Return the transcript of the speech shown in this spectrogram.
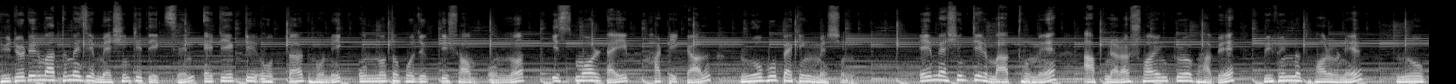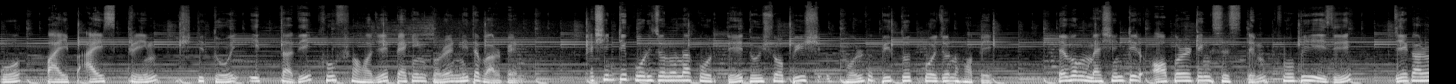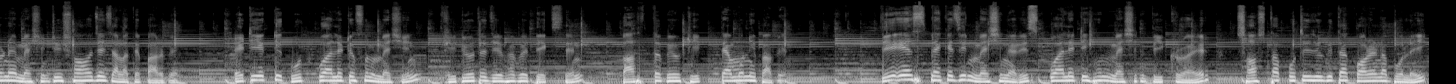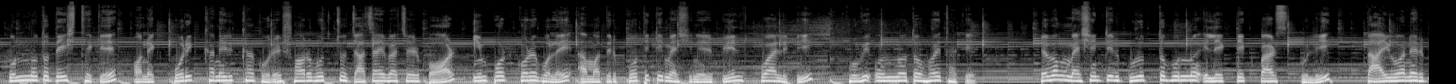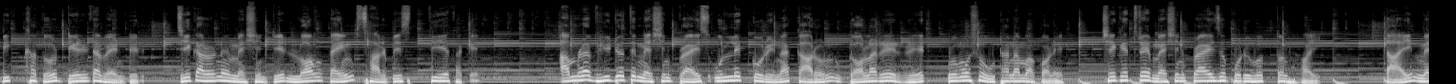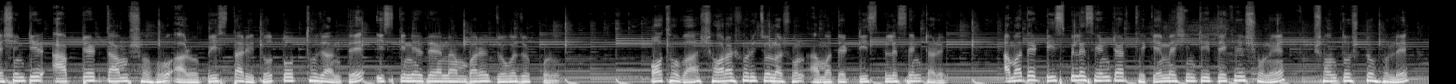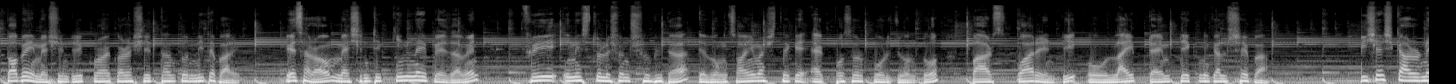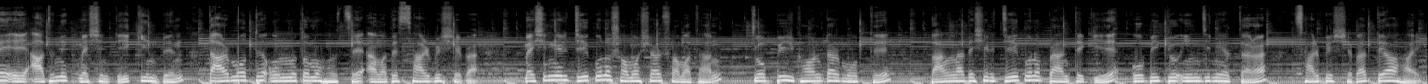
ভিডিওটির মাধ্যমে যে মেশিনটি দেখছেন, এটি একটি অত্যাধুনিক, উন্নত প্রযুক্তি সম্পন্ন small type vertical robo packing machine এই মেশিনটির মাধ্যমে আপনারা স্বয়ংক্রিয়ভাবে বিভিন্ন ধরনের রোবো পাইপ আইসক্রিম মিষ্টি দই ইত্যাদি খুব সহজে প্যাকিং করে নিতে পারবেন। মেশিনটি পরিচালনা করতে দুইশো বিশ ভোল্ট বিদ্যুৎ প্রয়োজন হবে এবং মেশিনটির অপারেটিং সিস্টেম খুবই ইজি যে কারণে মেশিনটি সহজে চালাতে পারবে। এটি একটি গুড কোয়ালিটিফুল মেশিন, ভিডিওতে যেভাবে দেখছেন, বাস্তবেও ঠিক তেমনই পাবেন। জেএস প্যাকেজিং মেশিনারিজ কোয়ালিটিহীন মেশিন বিক্রয়ের সস্তা প্রতিযোগিতা করে না বলেই উন্নত দেশ থেকে অনেক পরীক্ষা নিরীক্ষা করে সর্বোচ্চ যাচাই বাছাইয়ের পর ইম্পোর্ট করে বলেই আমাদের প্রতিটি মেশিনের বিল্ড কোয়ালিটি খুবই উন্নত হয়ে থাকে। এবং মেশিনটির গুরুত্বপূর্ণ ইলেকট্রিক পার্টসগুলি তাইওয়ানের বিখ্যাত ডেল্টা ব্যান্ডের, যে কারণে মেশিনটির লং টাইম সার্ভিস দিয়ে থাকে। আমরা ভিডিওতে মেশিন প্রাইস উল্লেখ করি না কারণ ডলারের রেট ক্রমশ উঠানামা করে, সেক্ষেত্রে মেশিন প্রাইসও পরিবর্তন হয়। তাই মেশিনটির আপডেট দাম সহ আরও বিস্তারিত তথ্য জানতে স্ক্রিনে দেওয়া নাম্বারে যোগাযোগ করুন, অথবা সরাসরি চলে আসুন আমাদের ডিসপ্লে সেন্টারে আমাদের ডিসপ্লে সেন্টার থেকে মেশিনটি দেখে শুনে সন্তুষ্ট হলে তবেই মেশিনটি ক্রয় করার সিদ্ধান্ত নিতে পারেন। এছাড়াও মেশিনটি কিনলেই পেয়ে যাবেন ফ্রি ইনস্টলেশন সুবিধা এবং ছয় মাস থেকে এক বছর পর্যন্ত পার্টস ওয়ারেন্টি ও লাইফ টাইম টেকনিক্যাল সেবা। বিশেষ কারণে এই আধুনিক মেশিনটি কিনবেন, তার মধ্যে অন্যতম হচ্ছে আমাদের সার্ভিস সেবা। মেশিনের যে কোনো সমস্যার সমাধান চব্বিশ ঘণ্টার মধ্যে বাংলাদেশের যে কোনো প্রান্তে গিয়ে অভিজ্ঞ ইঞ্জিনিয়ার দ্বারা সার্ভিস সেবা দেওয়া হয়।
